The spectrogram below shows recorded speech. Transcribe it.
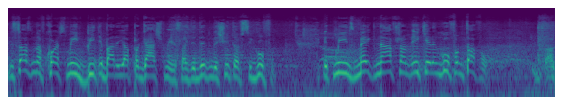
This doesn't, of course, mean beat your body up a gashmias like they did in the shit of sigufim. It means make nafsham ikir and gufam tafel. A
